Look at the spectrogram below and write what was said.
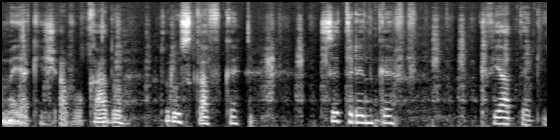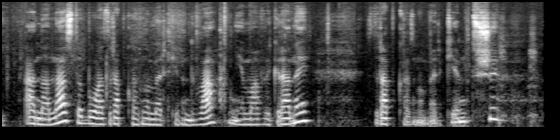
Mamy jakieś awokado, truskawkę, cytrynkę, kwiatek i ananas. To była zdrabka z numerkiem 2, nie ma wygranej. Zdrabka z numerkiem 3 jest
